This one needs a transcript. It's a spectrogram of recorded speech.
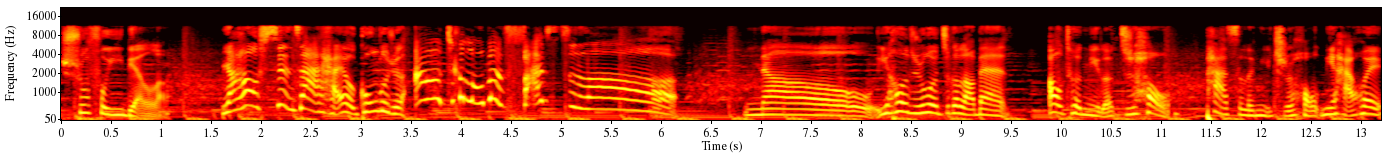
舒服一点了。然后现在还有工作，觉得啊，这个老板烦死了。No，以后如果这个老板 out 你了之后，pass 了你之后，你还会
